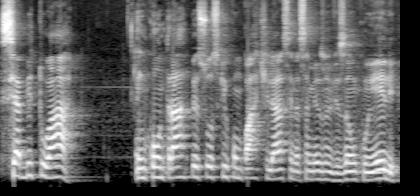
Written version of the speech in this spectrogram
se habituar encontrar pessoas que compartilhassem essa mesma visão com ele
